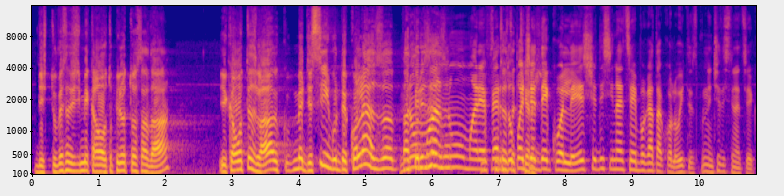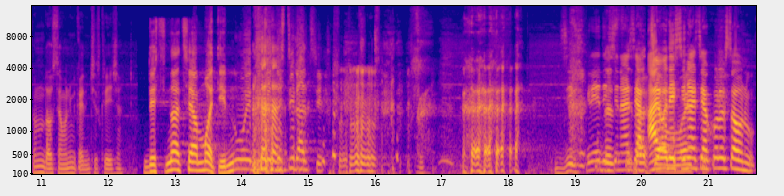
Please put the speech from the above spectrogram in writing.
Deci tu vrei să zici mie că autopilotul ăsta, da? E ca o Tesla, cu- merge singur, decolează, Nu, aterizează. mă, nu, mă refer funcționează după chiar ce așa. decolezi, ce destinație ai băgat acolo? Uite, spune ce destinație e, că nu dau seama nimic din ce scrie aici. Destinația mătii, nu e nicio destinație. Zic, scrie Destinația destinația, ai o mătii. destinație acolo sau nu?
